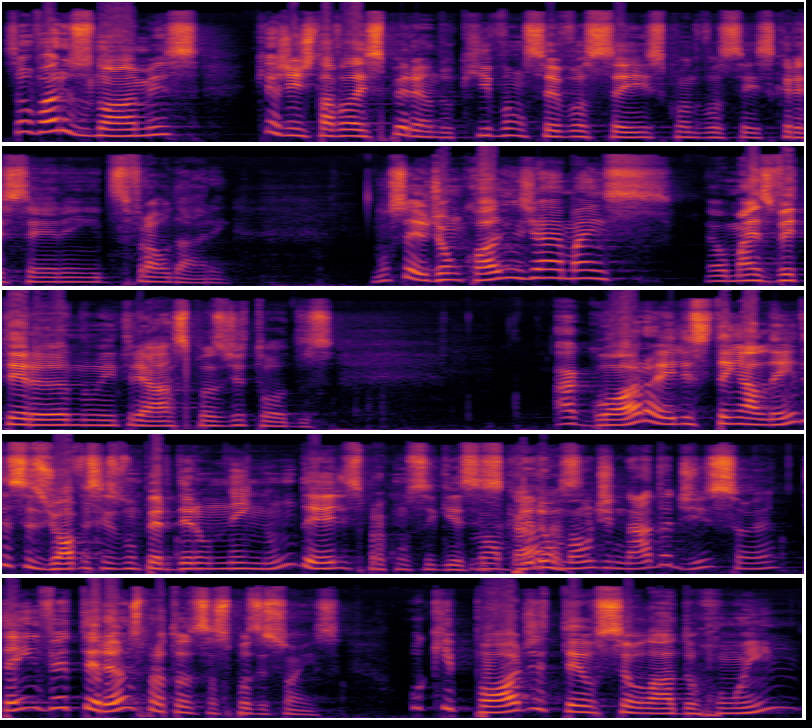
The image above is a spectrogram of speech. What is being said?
São vários nomes que a gente estava lá esperando. O que vão ser vocês quando vocês crescerem e desfraudarem? Não sei, o John Collins já é mais é o mais veterano, entre aspas, de todos. Agora, eles têm, além desses jovens, que eles não perderam nenhum deles para conseguir esses Não caras. abriram mão de nada disso, né? tem veteranos para todas essas posições. O que pode ter o seu lado ruim,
